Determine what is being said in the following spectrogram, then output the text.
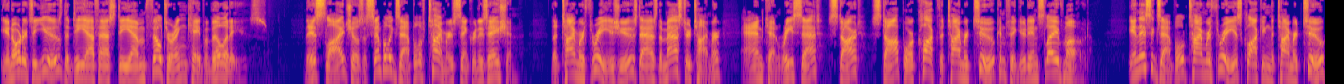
in order to use the DFSDM filtering capabilities. This slide shows a simple example of timer synchronization. The timer 3 is used as the master timer and can reset, start, stop, or clock the timer 2 configured in slave mode. In this example, timer 3 is clocking the timer 2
